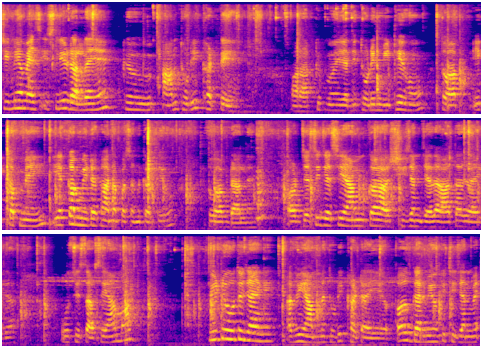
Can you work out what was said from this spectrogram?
चीनी हम इसलिए डाल रहे हैं कि आम थोड़ी खट्टे हैं। और आपके यदि थोड़े मीठे हों तो आप एक कप में ही एक कप मीठा खाना पसंद करते हो तो आप डाल लें। और जैसे जैसे आम का सीज़न ज़्यादा आता जाएगा, उस हिसाब से आम आप मीठे होते जाएँगे। अभी आम में थोड़ी खटाई है और गर्मियों के सीज़न में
